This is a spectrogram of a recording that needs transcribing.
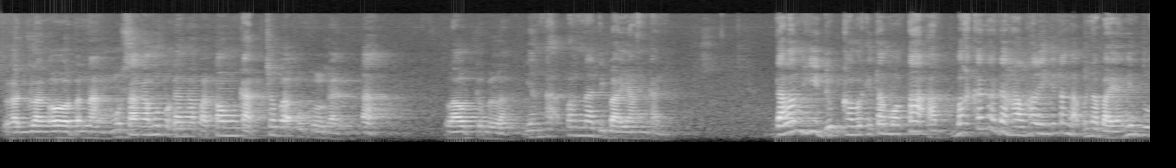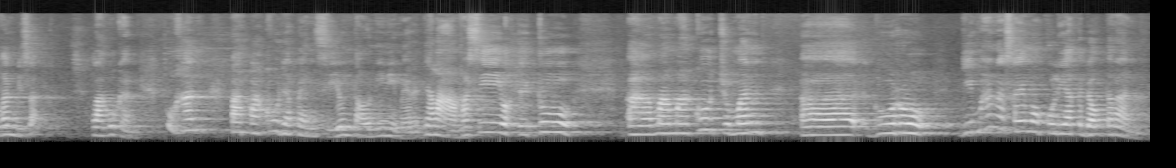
Tuhan bilang, oh tenang, Musa kamu pegang apa? Tongkat, coba pukulkan. Ah, laut kebelah. Yang nggak pernah dibayangkan. Dalam hidup kalau kita mau taat, bahkan ada hal-hal yang kita nggak pernah bayangin Tuhan bisa lakukan. Tuhan, papaku udah pensiun tahun ini, meritnya lama sih waktu itu. Uh, mamaku cuman uh, guru. Gimana saya mau kuliah kedokteran?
